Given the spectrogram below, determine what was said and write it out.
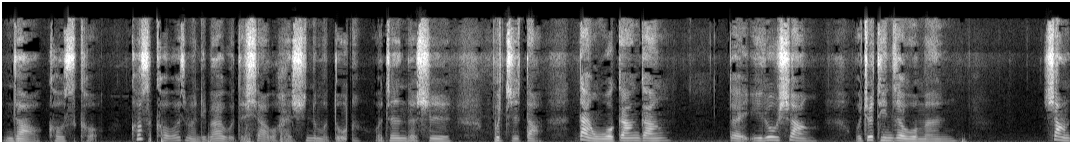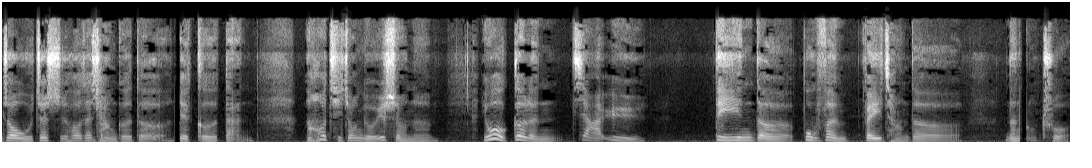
你知道 Costco。Costco 为什么礼拜五的下午还是那么多？我真的是不知道。但我刚刚对一路上我就听着我们上周五这时候在唱歌的些歌单，然后其中有一首呢，因为我个人驾驭低音的部分非常的能错。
